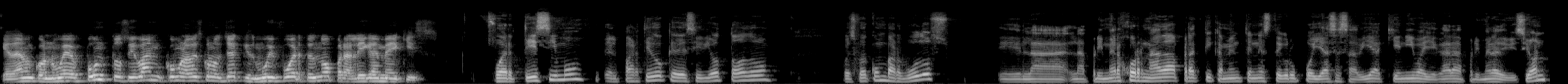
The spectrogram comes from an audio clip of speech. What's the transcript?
Quedaron con nueve puntos, Iván. ¿Cómo la ves con los Yaquis? Muy fuertes, ¿no? Para Liga MX. Fuertísimo. El partido que decidió todo, pues fue con Barbudos. Eh, la, la primera jornada prácticamente en este grupo ya se sabía quién iba a llegar a primera división,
